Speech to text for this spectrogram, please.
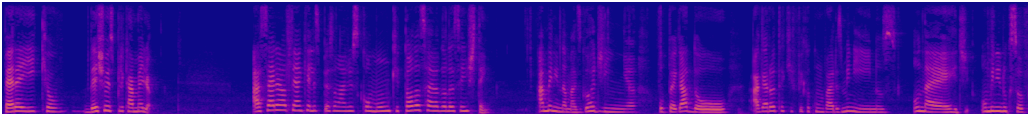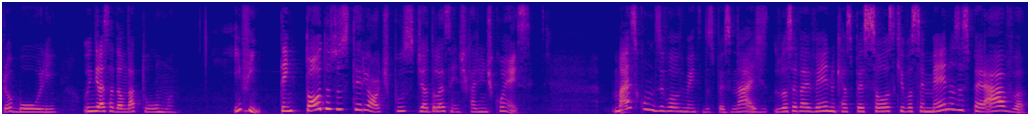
Pera aí que eu. Deixa eu explicar melhor. A série ela tem aqueles personagens comuns que toda série adolescente tem. A menina mais gordinha, o pegador, a garota que fica com vários meninos, o nerd, o menino que sofreu bullying, o engraçadão da turma. Enfim, tem todos os estereótipos de adolescente que a gente conhece. Mas com o desenvolvimento dos personagens, você vai vendo que as pessoas que você menos esperava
